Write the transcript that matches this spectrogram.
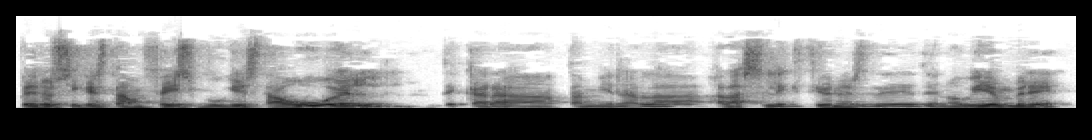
pero sí que está en Facebook y está Google, de cara también a, las elecciones de noviembre,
